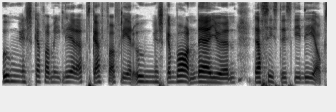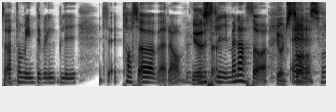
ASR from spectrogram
ungerska familjer att skaffa fler ungerska barn. Det är ju en rasistisk idé också, att de inte vill bli tas över av Just det. muslimerna. Så. Eh.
